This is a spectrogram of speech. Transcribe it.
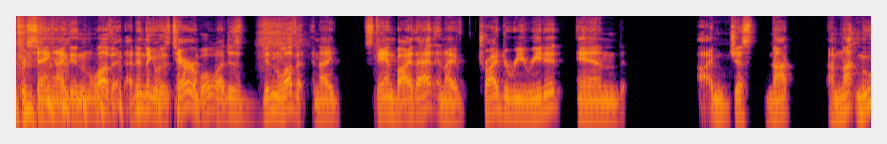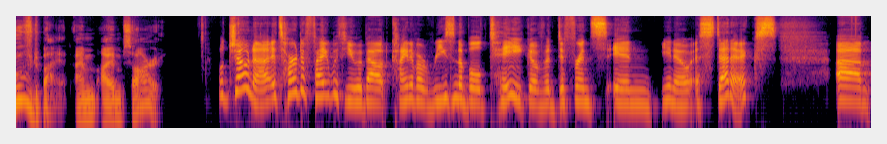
for saying I didn't love it. I didn't think it was terrible. I just didn't love it. And I stand by that. And I've tried to reread it and I'm just not, I'm not moved by it. I'm, I'm sorry. Well, Jonah, it's hard to fight with you about kind of a reasonable take of a difference in, you know, aesthetics. Um,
